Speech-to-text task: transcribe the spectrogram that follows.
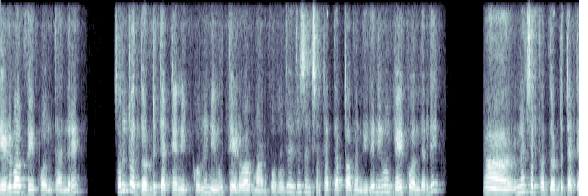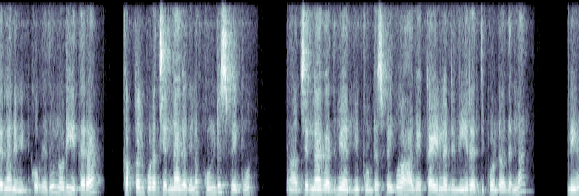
ತೆಳುವಾಗಿ ಬೇಕು ಅಂತ ಅಂದರೆ ಸ್ವಲ್ಪ ದೊಡ್ಡ ತಟ್ಟೆನ ಇಟ್ಕೊಂಡು ನೀವು ತೆಳುವಾಗಿ ಮಾಡ್ಕೋಬೋದು. ಇದು ಸ್ವಲ್ಪ ಸ್ವಲ್ಪ ದಪ್ಪ ಬಂದಿದೆ. ನೀವು ಬೇಕು ಅಂದಲ್ಲಿ ಇನ್ನೊಂದು ಸ್ವಲ್ಪ ದೊಡ್ಡ ತಟ್ಟೆನ ನೀವು ಇಟ್ಕೋಬೋದು. ನೋಡಿ, ಈ ಥರ ಕಪ್ಪಲ್ಲಿ ಕೂಡ ಚೆನ್ನಾಗಿ ಅದನ್ನು ಕುಂಡಿಸ್ಬೇಕು. ಚೆನ್ನಾಗಿ ಅದ್ಮಿ ಅದ್ಮಿ ಕುಂಡಿಸ್ಬೇಕು. ಹಾಗೆ ಕೈನಲ್ಲಿ ನೀರು ಅದ್ದಿಕೊಂಡು ಅದನ್ನು ನೀವು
